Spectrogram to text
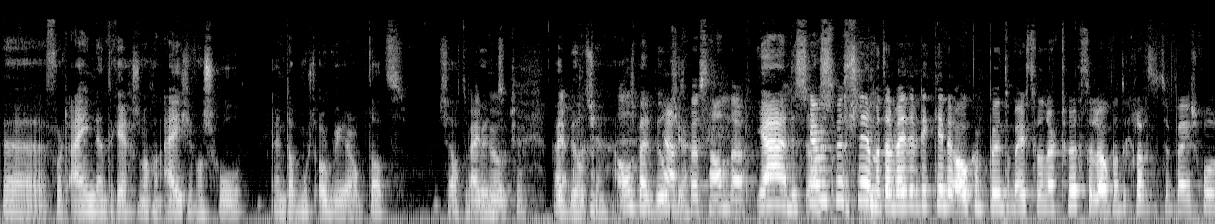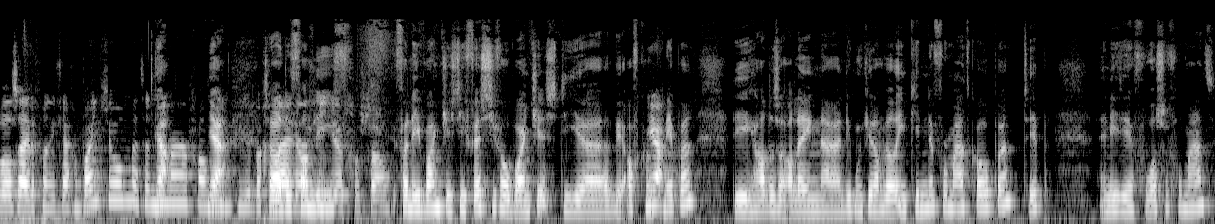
eh, voor het einde. En toen kregen ze nog een ijsje van school. En dat moest ook weer op datzelfde Bij het punt. Bij het Ja. bultje. Alles bij het Ja, dat is best handig. Ja, dus Ja, als, het is best je slim, want dan weten die kinderen ook een punt om eventueel naar terug te lopen. Want ik geloof dat ze bij school wel zeiden van, je krijgt een bandje om met een Ja, nummer van ja. je begeleider van of je die- juf of zo. van die bandjes, die festivalbandjes, die je weer af kan Ja. knippen. Die hadden ze alleen, eh, die moet je dan wel in kinderformaat kopen, tip. En niet in volwassen formaat.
